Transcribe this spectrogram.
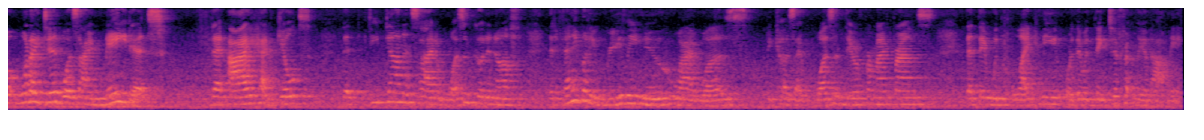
But what I did was I made it that I had guilt, that deep down inside it wasn't good enough, that if anybody really knew who I was because I wasn't there for my friends, that they wouldn't like me or they would think differently about me.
